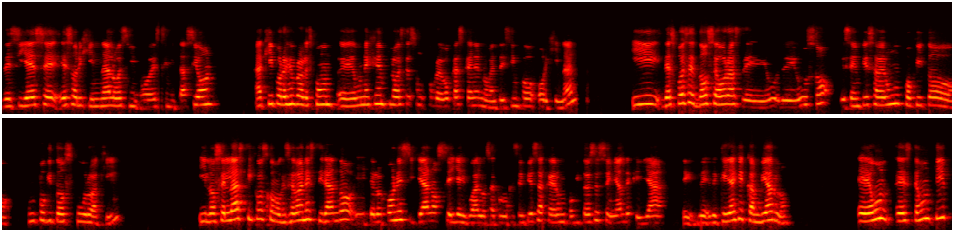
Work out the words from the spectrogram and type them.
de si ese es original o es, es imitación. Aquí, por ejemplo, les pongo eh, un ejemplo. Este es un cubrebocas KN95 original y después de 12 horas de, uso se empieza a ver un poquito, un poquito oscuro aquí y los elásticos como que se van estirando y te lo pones y ya no sella igual, o sea, como que se empieza a caer un poquito, eso es señal de que ya, de que ya hay que cambiarlo. Eh, un, este, un tip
